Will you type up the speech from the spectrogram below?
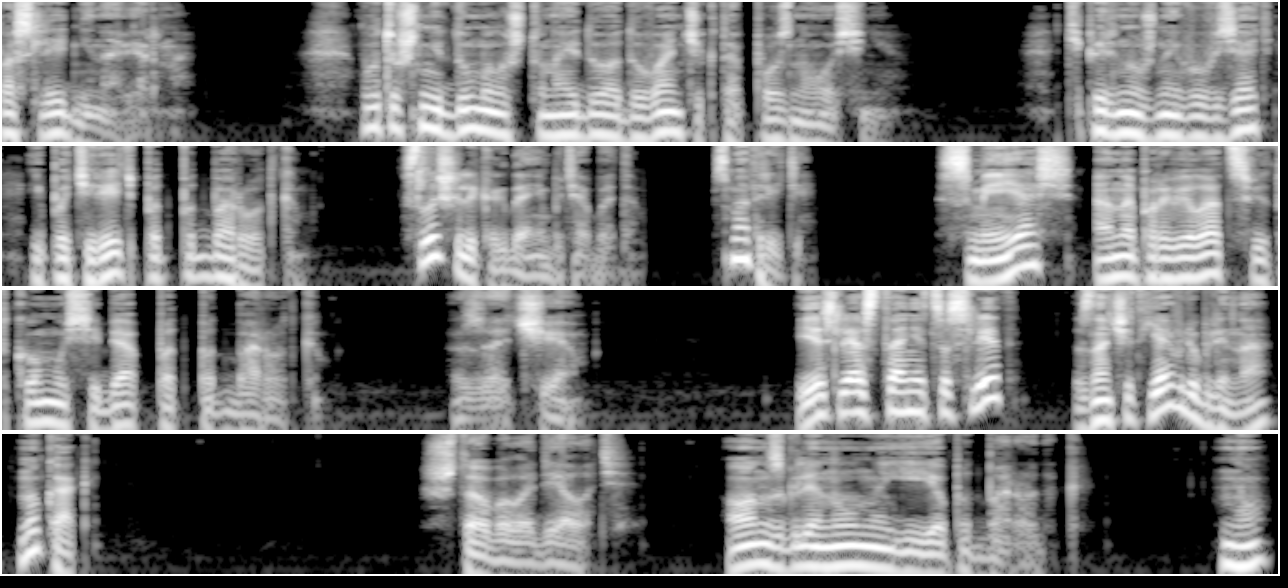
Последний, наверное. Вот уж не думала, что найду одуванчик-то поздно осенью. Теперь нужно его взять и потереть под подбородком. Слышали когда-нибудь об этом? Смотрите. Смеясь, она провела цветком у себя под подбородком. Зачем? Если останется след, значит, я влюблена. Ну как? Что было делать? Он взглянул на ее подбородок. «Ну?»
